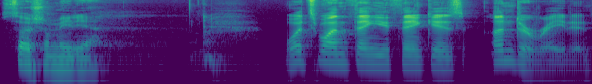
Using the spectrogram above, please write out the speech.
Social media, What's one thing you think is underrated?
